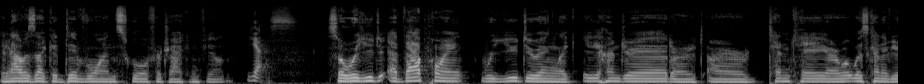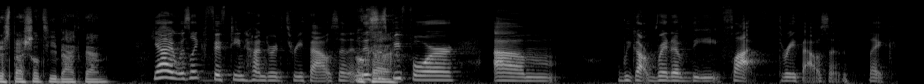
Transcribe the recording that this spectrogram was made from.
And that was like a Div 1 school for track and field. Yes. So were you at that point? Were you doing like 800 or or 10k or what was kind of your specialty back then? Yeah, it was like 1500, 3000. And this is before um, we got rid of the flat 3000. Like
